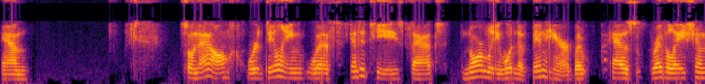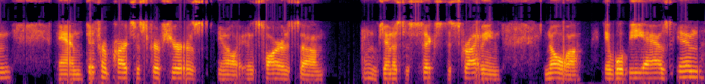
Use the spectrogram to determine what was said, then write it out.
And so now we're dealing with entities that normally wouldn't have been here, but as Revelation and different parts of scriptures, you know, as far as um, Genesis 6 describing Noah, it will be as in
